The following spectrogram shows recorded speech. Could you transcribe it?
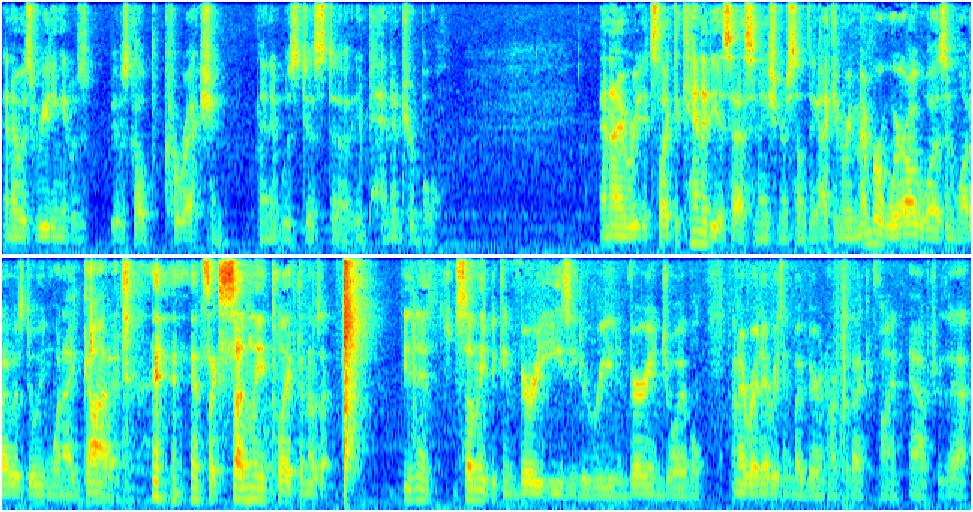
and I was reading it was it was called Correction, and it was just uh, impenetrable. And I re- it's like the Kennedy assassination or something. I can remember where I was and what I was doing when I got it. it's like suddenly it clicked, and I was like, it suddenly became very easy to read and very enjoyable. And I read everything by Bernhard that I could find after that.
